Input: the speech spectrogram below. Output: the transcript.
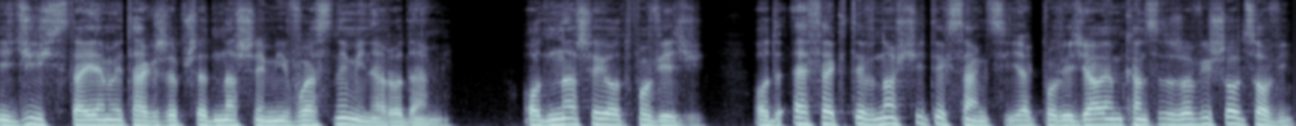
I dziś stajemy także przed naszymi własnymi narodami. Od naszej odpowiedzi, od efektywności tych sankcji, jak powiedziałem kanclerzowi Scholzowi,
